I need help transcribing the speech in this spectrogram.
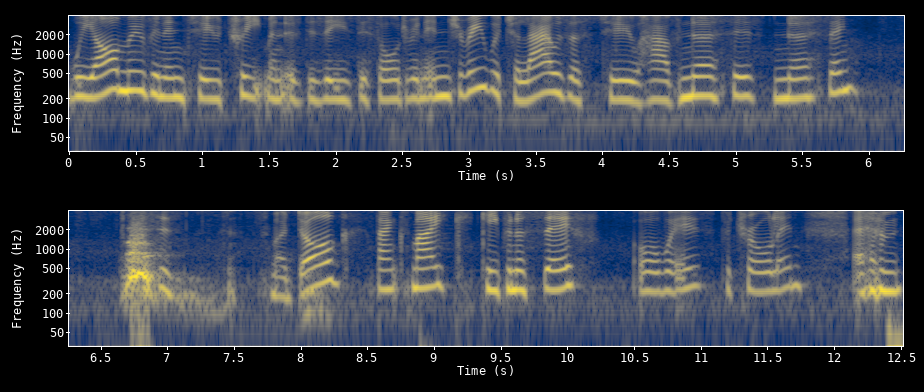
We are moving into treatment of disease, disorder, and injury, which allows us to have nurses nursing this is it's my dog. Thanks, Mike, keeping us safe always, patrolling. Um,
